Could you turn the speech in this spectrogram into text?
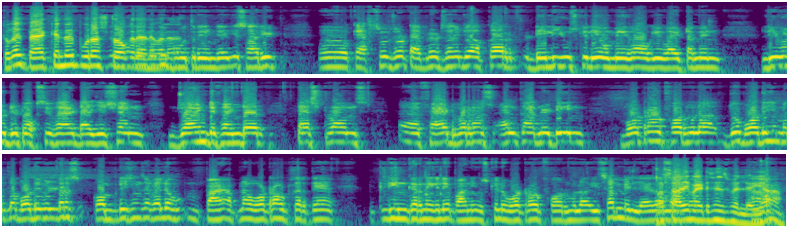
तो गाइस बैग के अंदर पूरा स्टॉक रहने वाला है। बहुत रेंज है ये सारी कैप्सूल्स और टैबलेट्स हैं जो आपका डेली यूज़ के लिए ओमेगा होगी vitamin liver detoxifier digestion joint defender टेस्ट्रॉन्स fat burners L carnitine water out formula जो बॉडी मतलब बॉडी बिल्डर्स कॉम्पिटिशन से पहले अपना वाटर आउट करते हैं क्लीन करने के लिए पानी उसके लिए वाटर आउट फार्मूला ये सब मिल जाएगा। सारी मेडिसिन मिल जाएगी हाँ।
